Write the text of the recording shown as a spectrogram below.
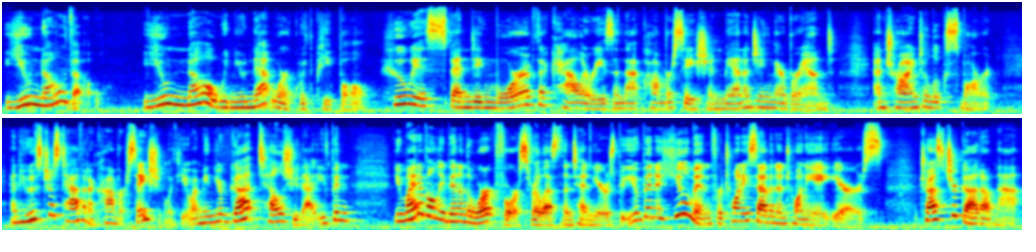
you know, though, you know when you network with people who is spending more of their calories in that conversation managing their brand and trying to look smart and who's just having a conversation with you. I mean, your gut tells you that. You've been you might have only been in the workforce for less than 10 years, but you've been a human for 27 and 28 years. Trust your gut on that.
